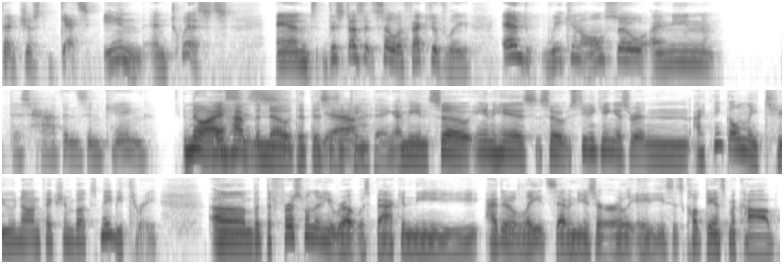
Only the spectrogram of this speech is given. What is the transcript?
that just gets in and twists and this does it so effectively and we can also i mean this happens in king No, I This have the note that this is a King thing. I mean, so in his so Stephen King has written I think only two nonfiction books, maybe three. Um, but the first one that he wrote was back in the either late seventies or early eighties. It's called Danse Macabre.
